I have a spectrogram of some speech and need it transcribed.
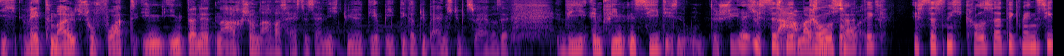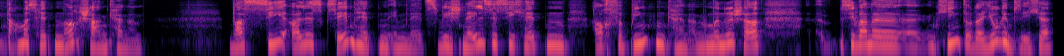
ich wette mal sofort im Internet nachschauen, ah, was heißt das eigentlich Diabetiker Typ 1, Typ 2? Was, wie empfinden Sie diesen Unterschied? Ja, ist das nicht großartig? Ist das nicht großartig, wenn Sie damals hätten nachschauen können? Was sie alles gesehen hätten im Netz, wie schnell sie sich hätten auch verbinden können. Wenn man nur schaut, Sie waren ein Kind oder Jugendlicher.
